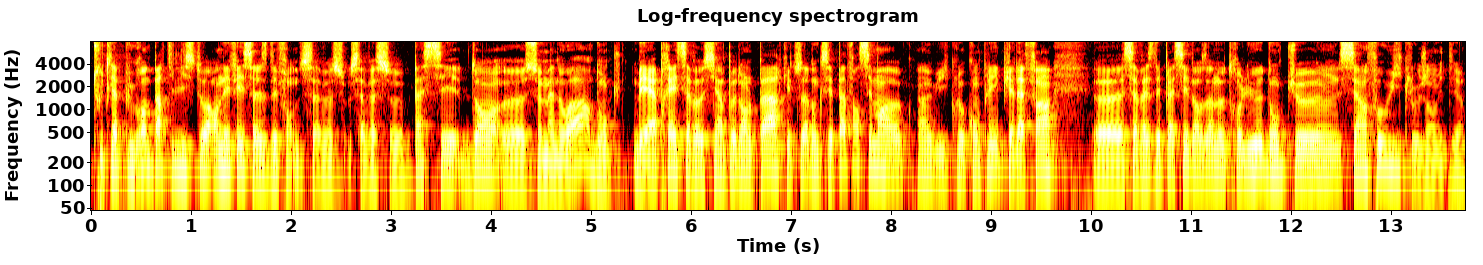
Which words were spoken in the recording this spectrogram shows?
toute la plus grande partie de l'histoire, en effet, ça se défend, ça va, ça va se passer dans ce manoir. Donc, mais après ça va aussi un peu dans le parc et tout ça. Donc c'est pas forcément un, un, huis clos complet. Puis à la fin, ça va se déplacer dans un autre lieu. Donc c'est un faux huis clos, j'ai envie de dire.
